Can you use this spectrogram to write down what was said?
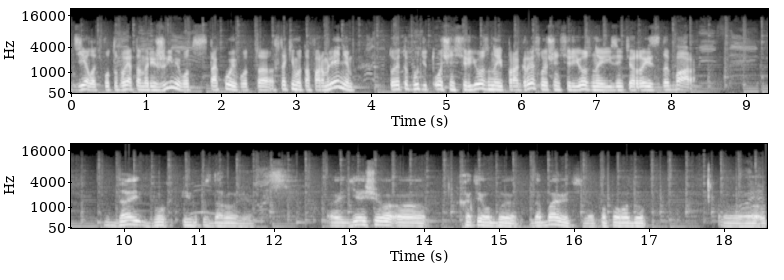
делать вот в этом режиме, вот с такой вот, э, с таким вот оформлением, то это будет очень серьезный прогресс, очень серьезный, извините, raise the bar. Дай бог им здоровья. Э, я еще э, хотел бы добавить э, по поводу э,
